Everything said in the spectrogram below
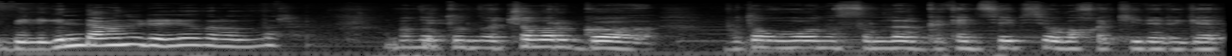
билигин даган үлелер баралар. Оны тун очолорго бутогону сылларга концепция олоха килеригер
